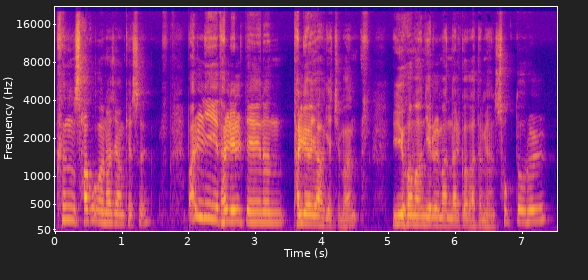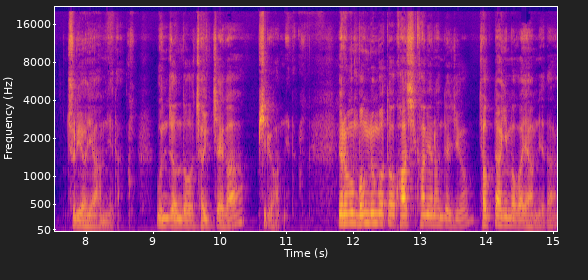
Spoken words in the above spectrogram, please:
큰 사고가 나지 않겠어요? 빨리 달릴 때는 달려야 하겠지만 위험한 일을 만날 것 같으면 속도를 줄여야 합니다. 운전도 절제가 필요합니다. 여러분 먹는 것도 과식하면 안 되지요. 적당히 먹어야 합니다.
